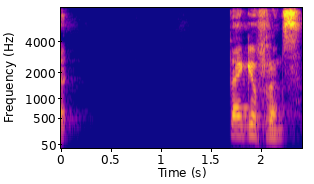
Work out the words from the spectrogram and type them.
Thank you friends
